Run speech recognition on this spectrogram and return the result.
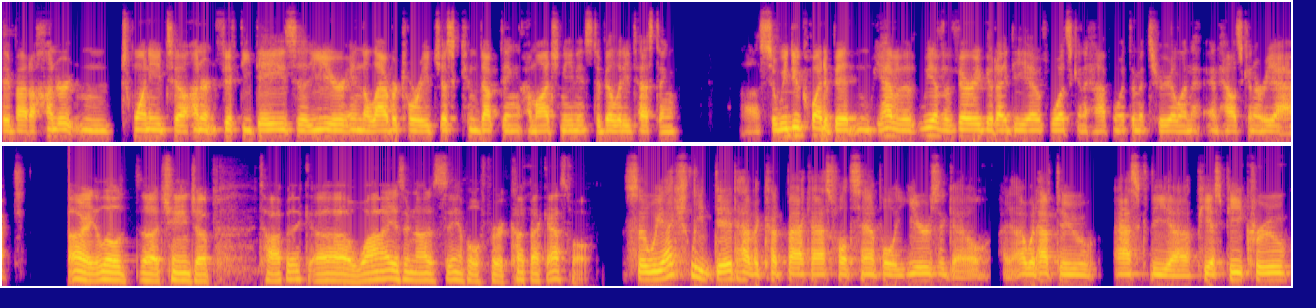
about 120 to 150 days a year in the laboratory just conducting homogeneity and stability testing. Uh, so we do quite a bit, and we have a we have a very good idea of what's going to happen with the material and, and how it's going to react. All right, a little uh, change up topic. Uh, why is there not a sample for cutback asphalt? So we actually did have a cutback asphalt sample years ago. I, would have to ask the uh, PSP crew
